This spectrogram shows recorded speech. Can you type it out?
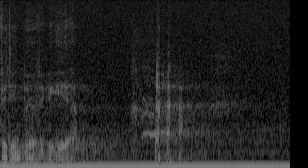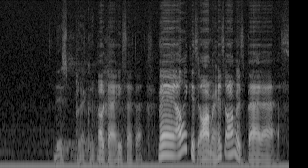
fit in perfectly here. this pleco Okay, he said that. Man, I like his armor. His armor is badass.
